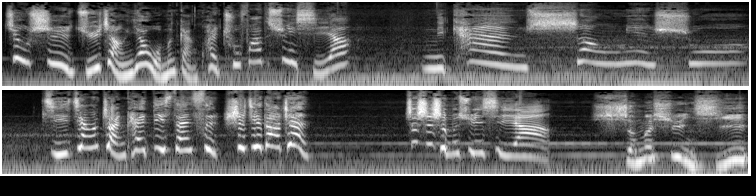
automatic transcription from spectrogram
就是局长要我们赶快出发的讯息呀！你看上面说即将展开第三次世界大战，这是什么讯息呀？什么讯息？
